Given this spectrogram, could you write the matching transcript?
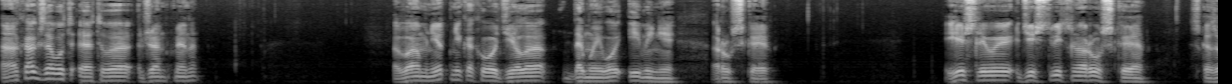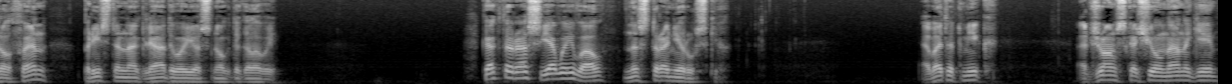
А как зовут этого джентльмена? Вам нет никакого дела до моего имени, русская. Если вы действительно русская, сказал Фен, пристально оглядывая ее с ног до головы. Как-то раз я воевал на стороне русских. В этот миг Джон вскочил на ноги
